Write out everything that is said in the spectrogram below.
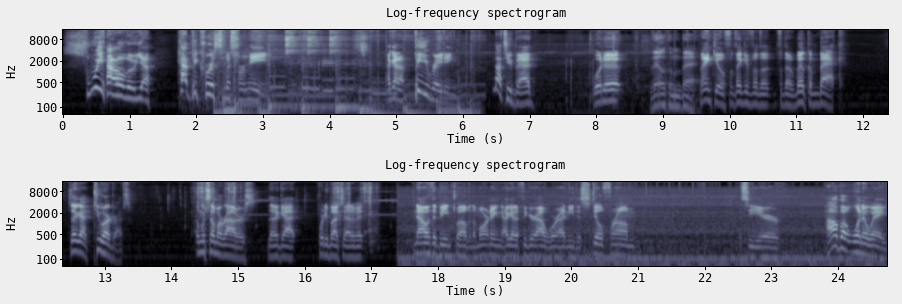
Sweet hallelujah. Happy Christmas for me. I got a B rating. Not too bad. What up? Welcome back. Thank you for thank you for the for the welcome back. So I got two hard drives. I'm gonna sell my routers that I got 40 bucks out of it. Now with it being 12 in the morning, I gotta figure out where I need to steal from. Let's see here. How about 108?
